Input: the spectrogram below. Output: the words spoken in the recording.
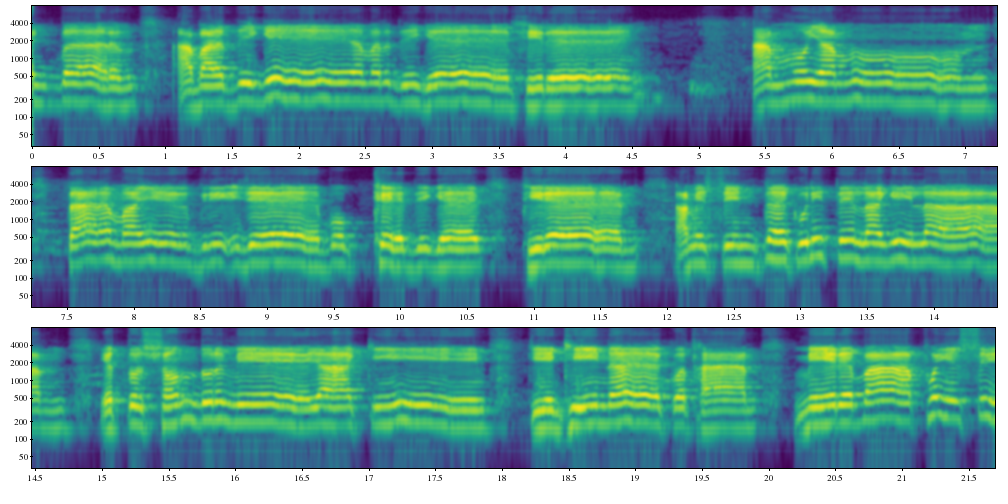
একবার আবার দিকে, আমার দিকে ফিরে। আম্মু আম্মু তার মায়ের ব্রিজে বক্ষের দিকে ফিরে। আমি চিন্তা করিতে লাগিলাম, এত সুন্দর মেয়ে কি? কি ঘৃণার কথা? মেয়ের বাপ হয়েছে।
